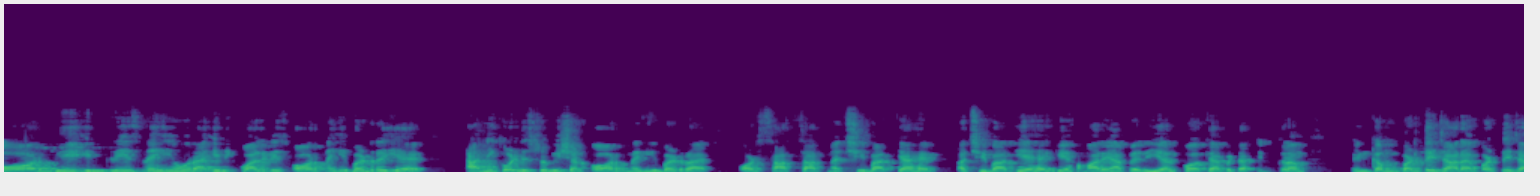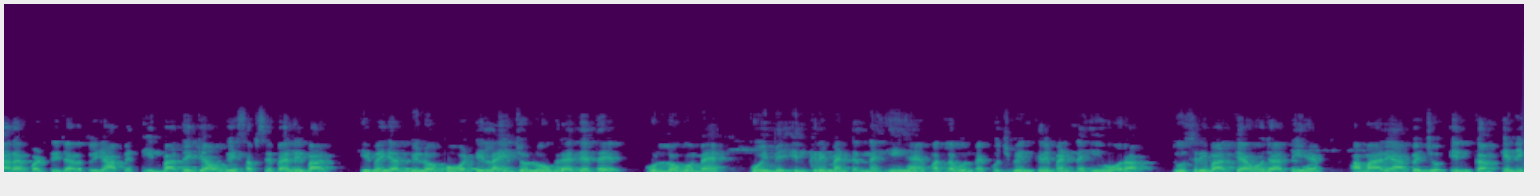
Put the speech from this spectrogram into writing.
और भी इंक्रीज नहीं हो रहा। इनक्वालिटीज और नहीं बढ़ रही है। अनइक्वल डिस्ट्रीब्यूशन और नहीं बढ़ रहा है। और साथ साथ में अच्छी बात क्या है? अच्छी बात यह है कि हमारे यहाँ पे रियल पर कैपिटल इनकम इनकम बढ़ते जा रहा है, बढ़ते जा रहा है, बढ़ते जा रहा है। तो यहाँ पे तीन बातें क्या हो गई? सबसे पहली बात कि भैया बिलो पॉवर्टी लाइन जो लोग रहते थे, उन लोगों में कोई भी इंक्रीमेंट नहीं है मतलब उनमें कुछ भी इंक्रीमेंट नहीं हो रहा। दूसरी बात क्या हो जाती है? हमारे यहाँ पे जो इनकम इन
